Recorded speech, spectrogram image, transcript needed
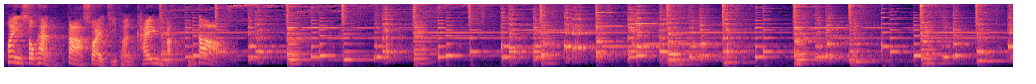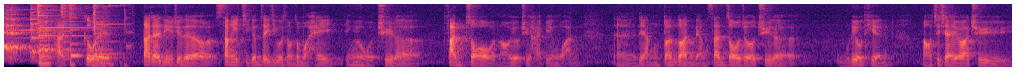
欢迎收看大帅集团开运榜频道。各位，大家一定会觉得上一集跟这一集为什么这么黑？因为我去了泛舟，然后又去海边玩，呃，两短短两三周就去了五六天，然后接下来又要去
